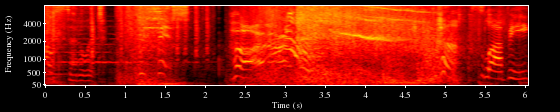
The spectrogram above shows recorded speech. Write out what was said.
I'll settle it with this. Sloppy.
